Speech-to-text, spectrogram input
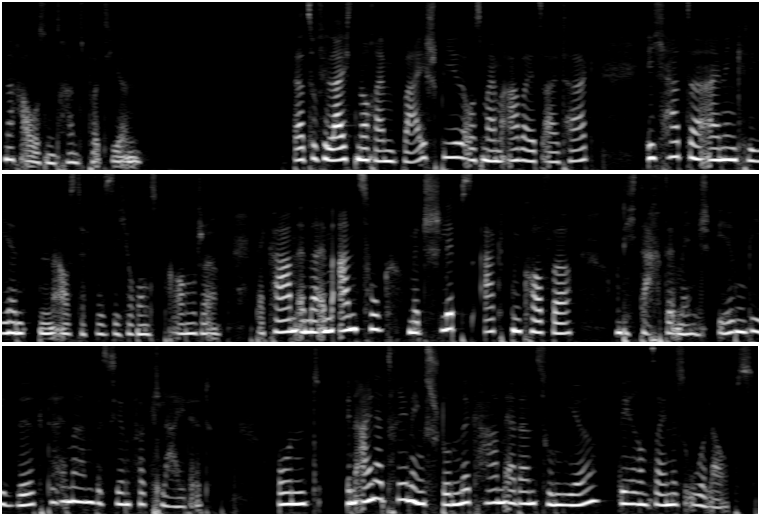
nach außen transportieren. Dazu vielleicht noch ein Beispiel aus meinem Arbeitsalltag. Ich hatte einen Klienten aus der Versicherungsbranche. Der kam immer im Anzug mit Schlips, Aktenkoffer und ich dachte, Mensch, irgendwie wirkt er immer ein bisschen verkleidet. Und in einer Trainingsstunde kam er dann zu mir während seines Urlaubs.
